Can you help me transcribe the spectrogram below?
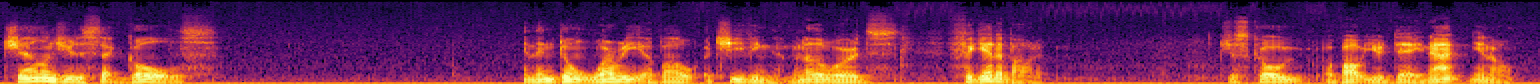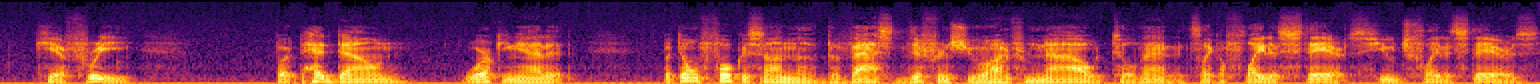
challenge you to set goals and then don't worry about achieving them. In other words, forget about it. Just go about your day, not, you know, carefree, but head down, working at it. But don't focus on the, the vast difference you are from now till then. It's like a flight of stairs, huge flight of stairs.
